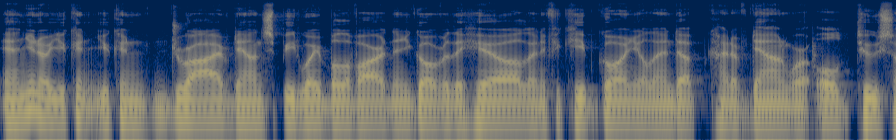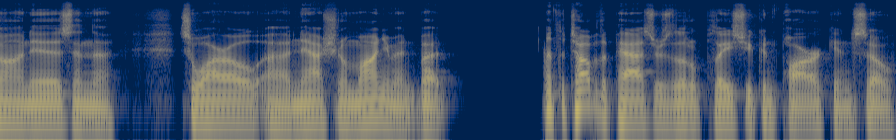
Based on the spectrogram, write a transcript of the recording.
and you know you can you can drive down Speedway Boulevard, and then you go over the hill, and if you keep going, you'll end up kind of down where Old Tucson is and the Saguaro uh, National Monument. But at the top of the pass, there's a little place you can park, and so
